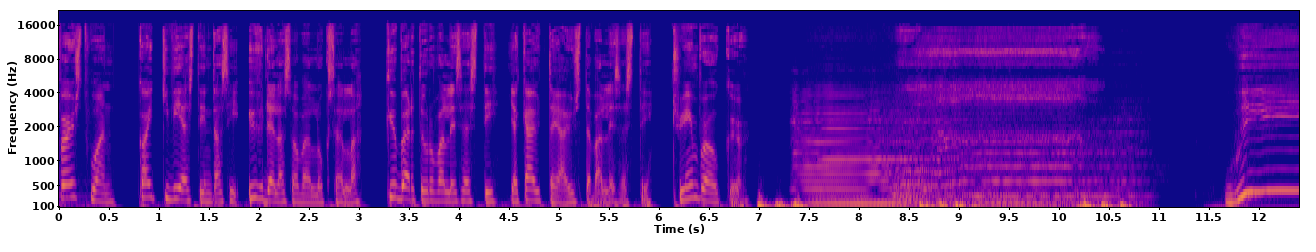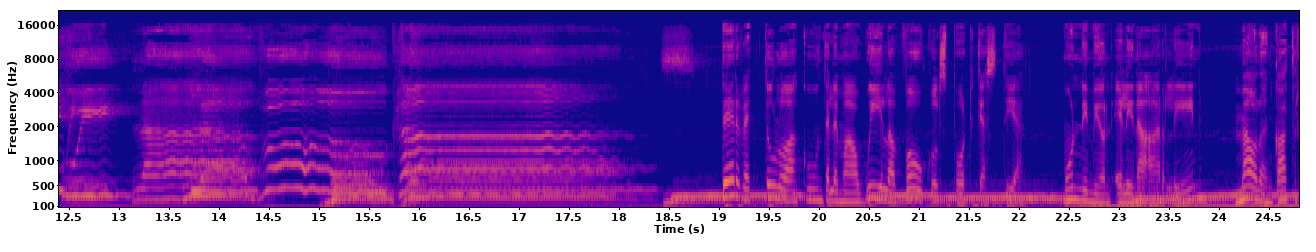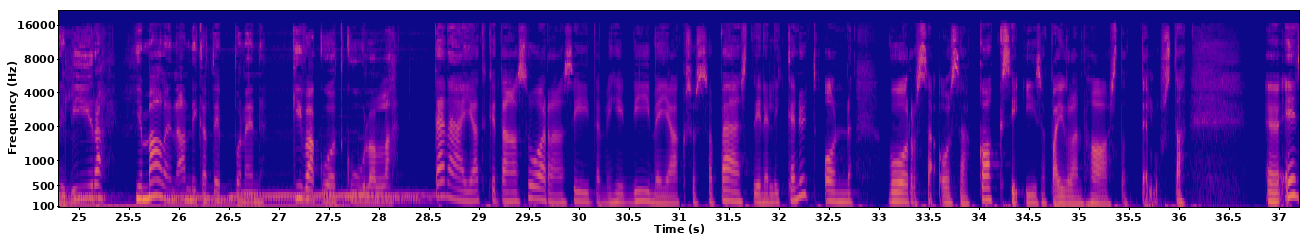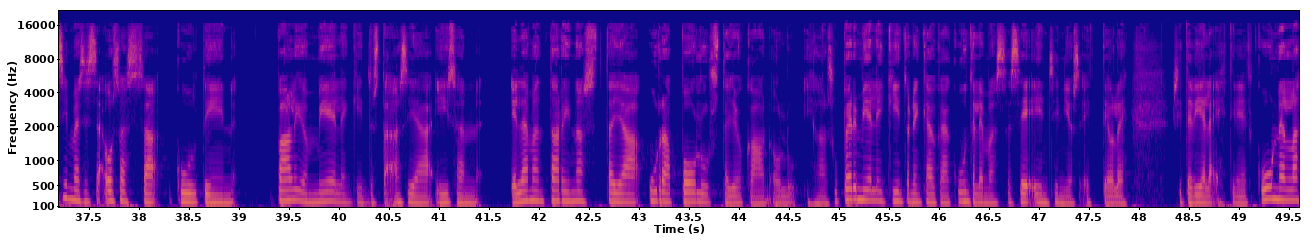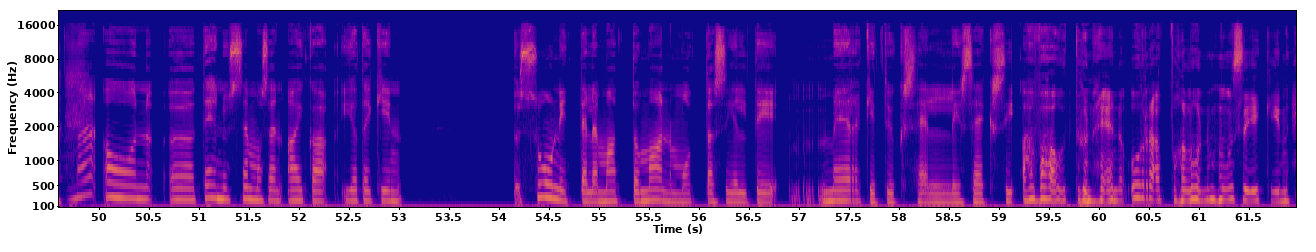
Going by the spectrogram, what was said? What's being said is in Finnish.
First One. Kaikki viestintäsi yhdellä sovelluksella. Kyberturvallisesti ja käyttäjäystävällisesti. Dream Broker. We, we love vocals. Tervetuloa kuuntelemaan We Love Vocals podcastia. Mun nimi on Elina Arliin. Mä olen Katri Liira. Ja mä olen Annika Tepponen. Kiva, kun oot kuulolla. Tänään jatketaan suoraan siitä, mihin viime jaksossa päästiin. Eli nyt on vuorossa osa kaksi Iisa Pajulan haastattelusta. Ensimmäisessä osassa kuultiin paljon mielenkiintoista asiaa Iisan elämäntarinasta ja urapolusta, joka on ollut ihan supermielenkiintoinen. Käykää kuuntelemassa se ensin, jos ette ole sitä vielä ehtineet kuunnella. Mä oon ö, tehnyt semmoisen aika jotenkin suunnittelemattoman, mutta silti merkitykselliseksi avautuneen urapolun musiikin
